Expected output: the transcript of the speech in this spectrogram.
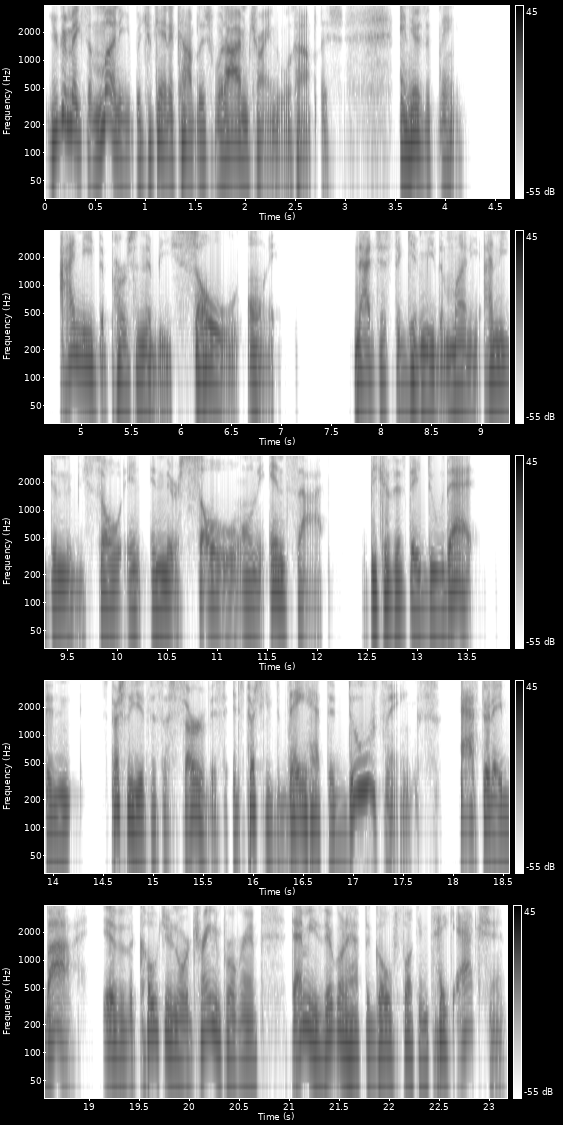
You can make some money, but you can't accomplish what I'm trying to accomplish. And here's the thing I need the person to be sold on it not just to give me the money. I need them to be sold in, in their soul on the inside. Because if they do that, then especially if it's a service, especially if they have to do things after they buy, if it's a coaching or a training program, that means they're going to have to go fucking take action.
